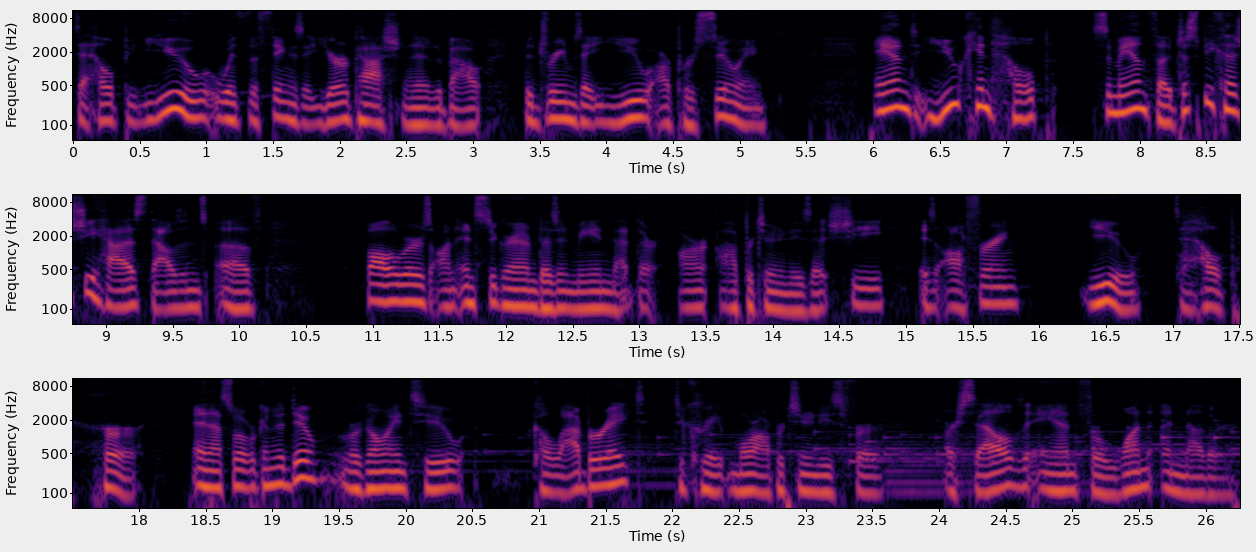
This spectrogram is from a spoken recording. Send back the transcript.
to help you with the things that you're passionate about, the dreams that you are pursuing. And you can help Samantha just because she has thousands of followers on Instagram doesn't mean that there aren't opportunities that she is offering you to help her. And that's what we're going to do. We're going to collaborate to create more opportunities for ourselves and for one another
